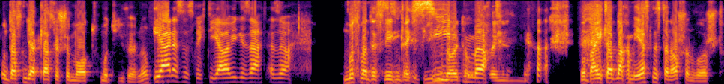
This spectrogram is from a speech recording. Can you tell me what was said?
Und das sind ja klassische Mordmotive, ne? Ja, das ist richtig, aber wie gesagt, also. Muss man deswegen gleich sieben, sieben Leute umbringen. Ja. Wobei ich glaube, nach dem ersten ist dann auch schon wurscht.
